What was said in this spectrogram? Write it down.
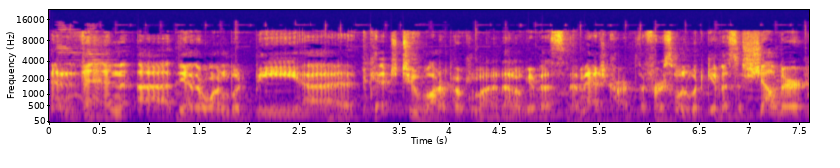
and then uh, the other one would be uh, to catch two water Pokemon, and that'll give us a Magikarp. The first one would give us a Shellder,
